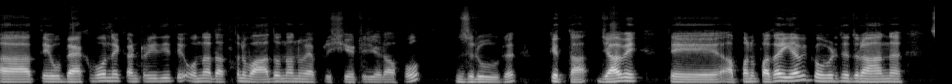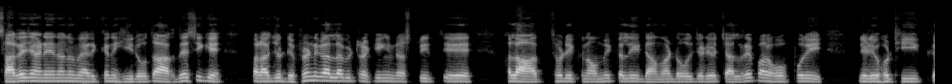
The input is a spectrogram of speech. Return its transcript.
ਅਹ, ਤੇ ਉਹ ਬੈਕਬੋਨ ਨੇ ਕੰਟਰੀ ਦੀ, ਤੇ ਉਹਨਾਂ ਦਾ ਧੰਨਵਾਦ ਉਹਨਾਂ ਨੂੰ ਐਪਰੀਸ਼ੀਏਟ ਜਿਹੜਾ ਉਹ ਜ਼ਰੂਰ ਕੀਤਾ ਜਾਵੇ। ਤੇ ਆਪਾਂ ਨੂੰ ਪਤਾ ਹੀ ਆ ਵੀ ਕੋਵਿਡ ਦੇ ਦੌਰਾਨ ਸਾਰੇ ਜਾਣੇ ਇਹਨਾਂ ਨੂੰ ਅਮਰੀਕਨ ਹੀਰੋ ਤਾਂ ਆਖਦੇ ਸੀਗੇ, ਪਰ ਅੱਜ ਉਹ ਡਿਫਰੈਂਟ ਗੱਲ ਆ ਵੀ ਟਰੱਕਿੰਗ ਇੰਡਸਟਰੀ ਤੇ ਹਾਲਾਤ ਥੋੜੀ ਇਕਨੋਮਿਕਲੀ ਡਾਵਾਡੋਲ ਜਿਹੜੇ ਉਹ ਚੱਲ ਰਹੇ, ਪਰ ਹੋਪਫੁਲੀ ਜਿਹੜੇ ਉਹ ਠੀਕ,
